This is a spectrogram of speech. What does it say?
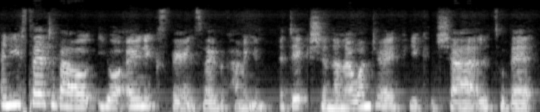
And you said about your own experience overcoming addiction, and I wonder if you could share a little bit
